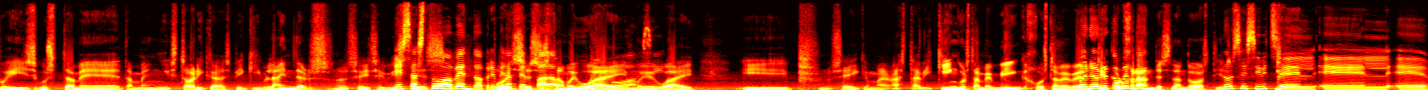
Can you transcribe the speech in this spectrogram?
pois gustame tamén históricas, Peaky Blinders, non sei se vistes. Esa estou a vendo, a primeira pois, temporada. está moi guai, moi sí. guai e pff, non sei, que hasta vikingos tamén vin, que gustame ver bueno, tipos grandes dando hostias. Non sei se viste el, el eh,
